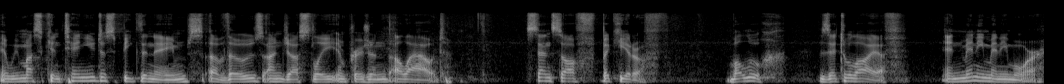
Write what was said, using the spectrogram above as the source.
and we must continue to speak the names of those unjustly imprisoned aloud. Sentsov Bekirov, Balukh, Zetulayev, and many, many more.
